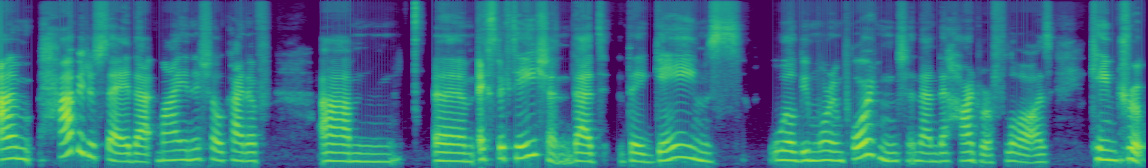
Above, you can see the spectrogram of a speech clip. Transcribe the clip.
I'm happy to say that my initial kind of um, um, expectation that the games will be more important than the hardware flaws came true.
